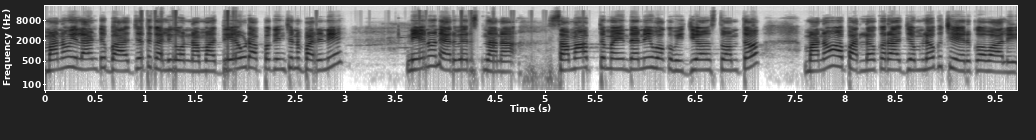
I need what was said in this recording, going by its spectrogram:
మనం ఇలాంటి బాధ్యత కలిగి ఉన్నామా? దేవుడు అప్పగించిన పనిని నేను నెరవేరుస్తున్నానా? సమాప్తమైందని ఒక విజయోత్సవంతో మనం ఆ పరలోక రాజ్యంలోకి చేరుకోవాలి.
